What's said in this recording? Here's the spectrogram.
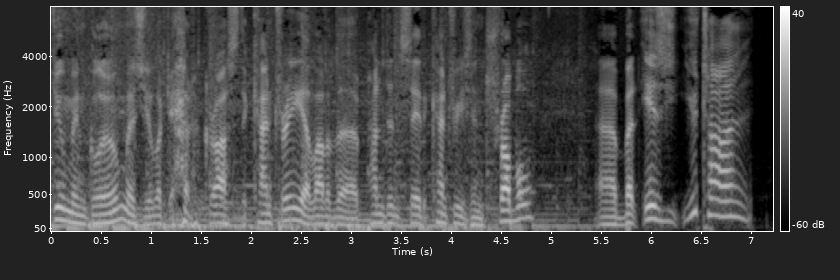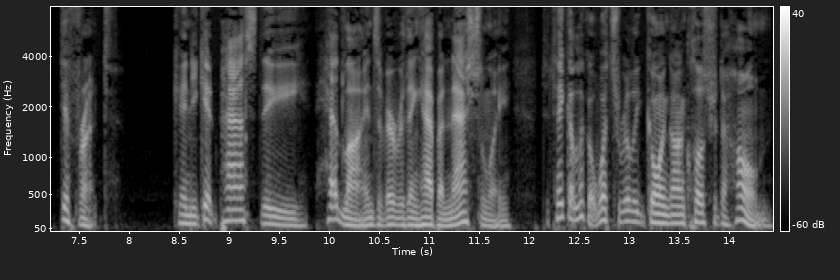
doom and gloom as you look out across the country. A lot of the pundits say the country's in trouble. Uh, but is Utah different? Can you get past the headlines of everything happened nationally to take a look at what's really going on closer to home?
